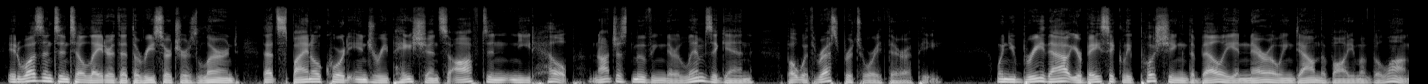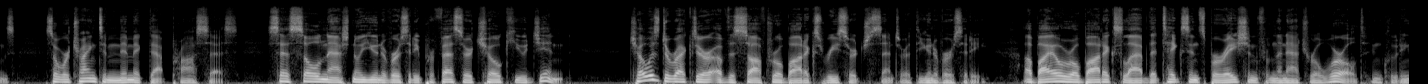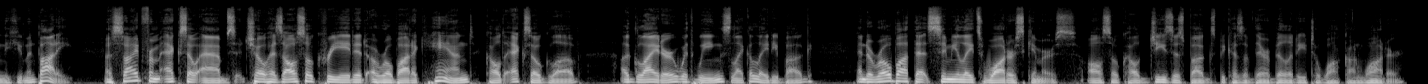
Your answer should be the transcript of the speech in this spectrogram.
It wasn't until later that the researchers learned that spinal cord injury patients often need help, not just moving their limbs again, but with respiratory therapy. When you breathe out, you're basically pushing the belly and narrowing down the volume of the lungs. So we're trying to mimic that process, says Seoul National University professor Cho Kyu Jin. Cho is director of the Soft Robotics Research Center at the university, a biorobotics lab that takes inspiration from the natural world, including the human body. Aside from ExoAbs, Cho has also created a robotic hand called ExoGlove, a glider with wings like a ladybug, and a robot that simulates water skimmers, also called Jesus bugs because of their ability to walk on water.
